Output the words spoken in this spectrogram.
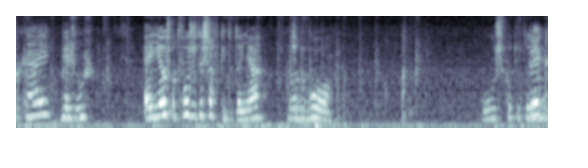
Okej, bierz już. Otworzę te szafki tutaj, nie? No. Żeby było. Łóżko tutaj. Pyk.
